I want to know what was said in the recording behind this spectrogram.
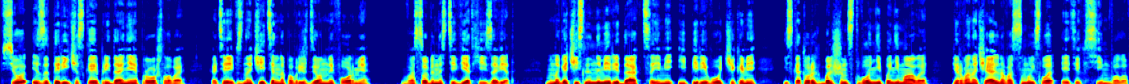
все эзотерическое предание прошлого, хотя и в значительно поврежденной форме, в особенности Ветхий Завет, многочисленными редакциями и переводчиками, из которых большинство не понимало первоначального смысла этих символов.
